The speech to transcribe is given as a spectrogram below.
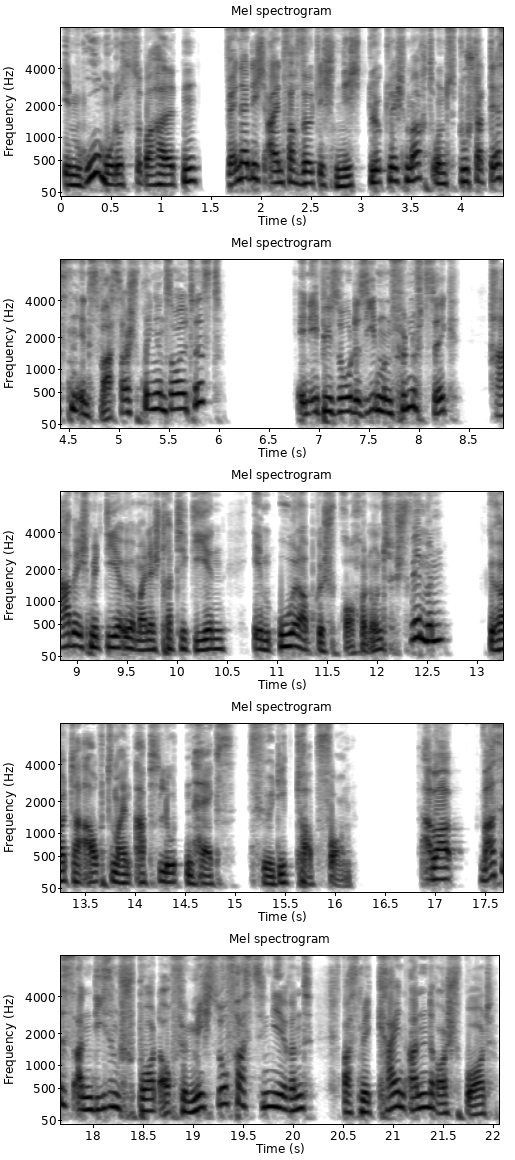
im Ruhemodus zu behalten, wenn er dich einfach wirklich nicht glücklich macht und du stattdessen ins Wasser springen solltest? In Episode 57 habe ich mit dir über meine Strategien im Urlaub gesprochen und Schwimmen gehört da auch zu meinen absoluten Hacks für die Topform. Aber was ist an diesem Sport auch für mich so faszinierend, was mir kein anderer Sport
